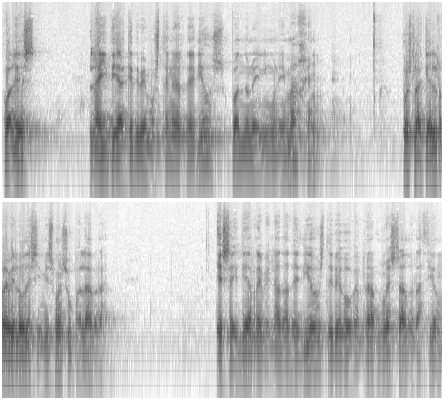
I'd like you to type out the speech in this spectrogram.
¿Cuál es la idea que debemos tener de Dios cuando no hay ninguna imagen? Pues la que Él reveló de sí mismo en su palabra. Esa idea revelada de Dios debe gobernar nuestra adoración,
